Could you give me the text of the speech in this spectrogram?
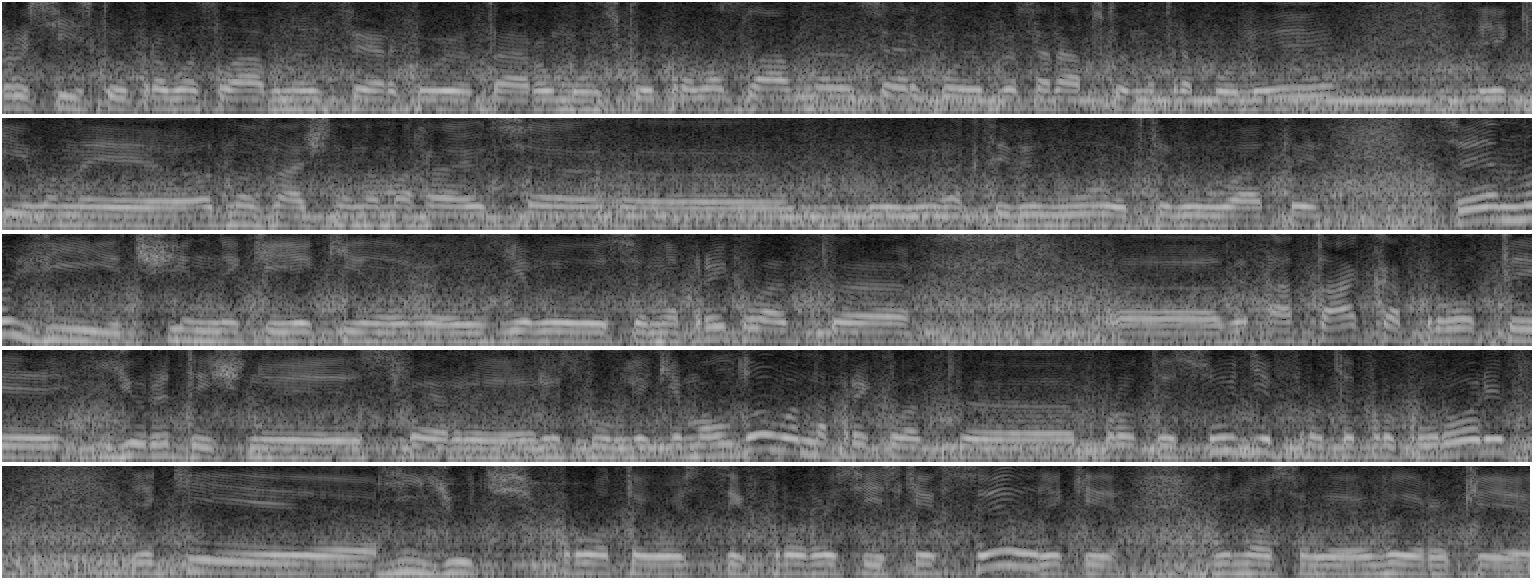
російською православною церквою та румунською православною церквою Бесарабською митрополією, які вони однозначно намагаються активувати. Це нові чинники, які е, з'явилися, наприклад. Е, Атака проти юридичної сфери Республіки Молдова, наприклад, е, проти суддів, проти прокурорів, які діють проти ось цих проросійських сил, які виносили вироки,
